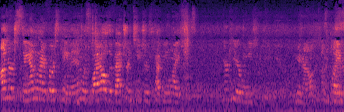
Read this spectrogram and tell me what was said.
understand when I first came in was why all the veteran teachers kept being like, "You're here, we need you to be here." You know, like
